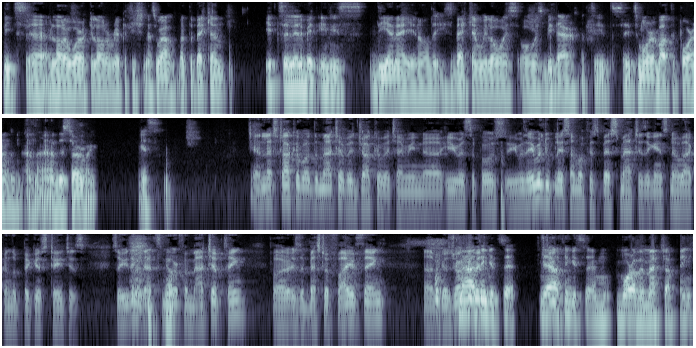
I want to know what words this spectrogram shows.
needs uh, a lot of work, a lot of repetition as well. But the backhand, it's a little bit in his DNA. You know, the, his backhand will always always be there. But it's it's more about the forehand and, and, and the serve, I guess. And let's talk about the matchup with Djokovic. I mean, uh, he was supposed he was able to play some of his best matches against Novak on the biggest stages. So you think that's more of a matchup thing, or is it best of five thing? Uh, because Djokovic, no, I think it's a yeah, I think it's a, more of a matchup thing.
